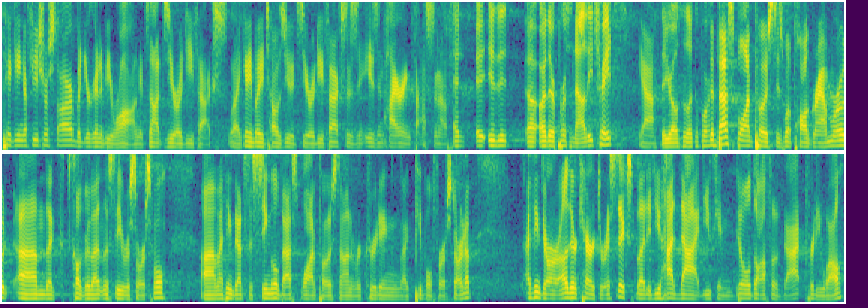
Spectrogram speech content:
picking a future star, but you're going to be wrong. It's not zero defects. Like anybody tells you it's zero defects is, isn't hiring fast enough. And is it? Uh, are there personality traits? Yeah. That you're also looking for. The best blog post is what Paul Graham wrote. Um, like it's called "Relentlessly Resourceful." Um, I think that's the single best blog post on recruiting like people for a startup. I think there are other characteristics, but if you had that, you can build off of that pretty well.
